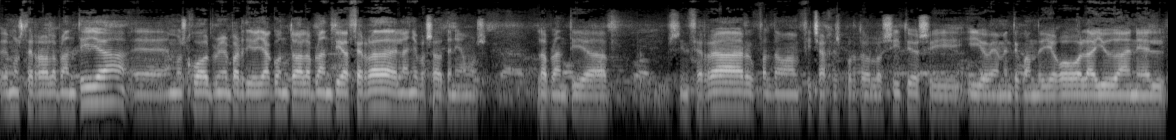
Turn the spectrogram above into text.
Hemos cerrado la plantilla, eh, hemos jugado el primer partido ya con toda la plantilla cerrada. El año pasado teníamos la plantilla sin cerrar, faltaban fichajes por todos los sitios y, y obviamente cuando llegó la ayuda en el,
